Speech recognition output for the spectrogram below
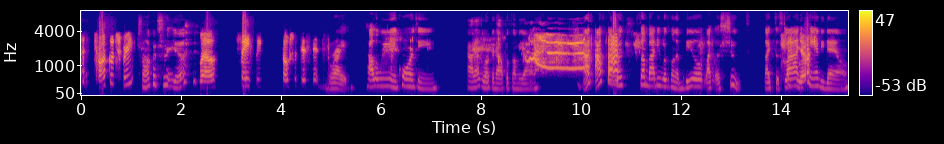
Trunk or treat. Trunk or treat. Yeah. Well, safely, social distance. Right. Halloween and quarantine. How that's working out for some of y'all. I, I thought when somebody was gonna build like a chute, like to slide yeah. candy down.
